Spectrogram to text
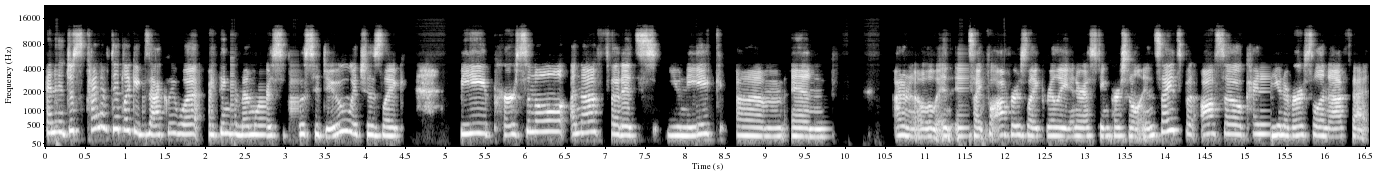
and it just kind of did like exactly what I think a memoir is supposed to do, which is like be personal enough that it's unique um, and I don't know, in, insightful offers like really interesting personal insights, but also kind of universal enough that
